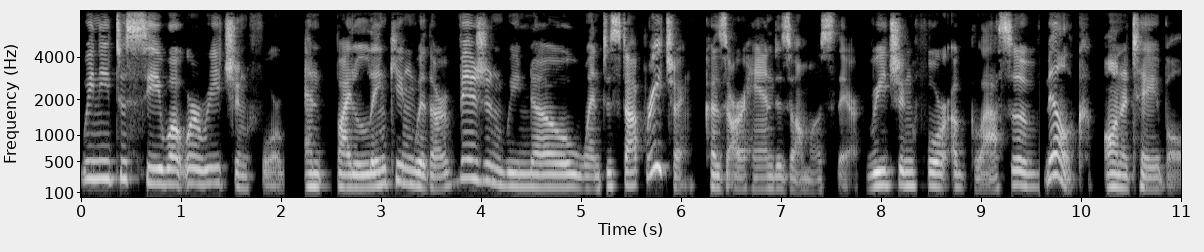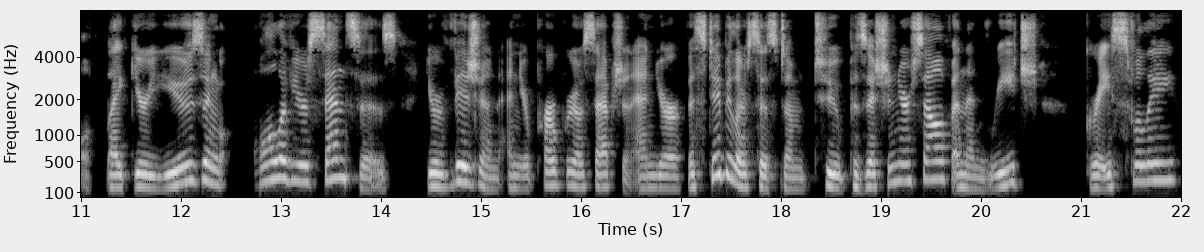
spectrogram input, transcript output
We need to see what we're reaching for. And by linking with our vision, we know when to stop reaching because our hand is almost there. Reaching for a glass of milk on a table, like you're using all of your senses your vision and your proprioception and your vestibular system to position yourself and then reach gracefully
